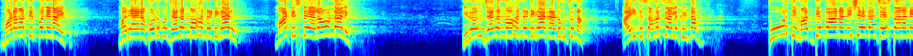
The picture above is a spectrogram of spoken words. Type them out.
మడమ తిప్పని నాయకుడు. మరి ఆయన కొడుకు జగన్మోహన్ రెడ్డి గారు మాటిస్తే ఎలా ఉండాలి? ఈరోజు జగన్మోహన్ రెడ్డి గారిని అడుగుతున్నాం. ఐదు సంవత్సరాల క్రితం పూర్తి మద్యపాన నిషేధం చేస్తానని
